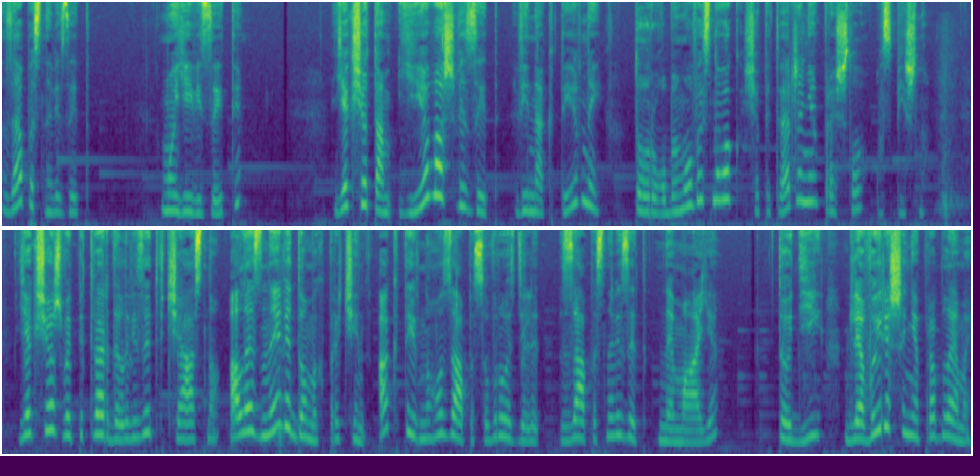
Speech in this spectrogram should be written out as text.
Запис на візит. Мої візити. Якщо там є ваш візит, він активний, то робимо висновок, що підтвердження пройшло успішно. Якщо ж ви підтвердили візит вчасно, але з невідомих причин активного запису в розділі Запис на візит немає, тоді для вирішення проблеми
